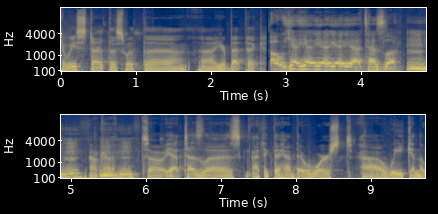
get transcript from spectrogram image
Can we start this with uh, uh, your bet pick? Oh, yeah, yeah, yeah, yeah, yeah. Tesla. Mm-hmm. Okay. So yeah, Tesla is. I think they had their worst uh, week in the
